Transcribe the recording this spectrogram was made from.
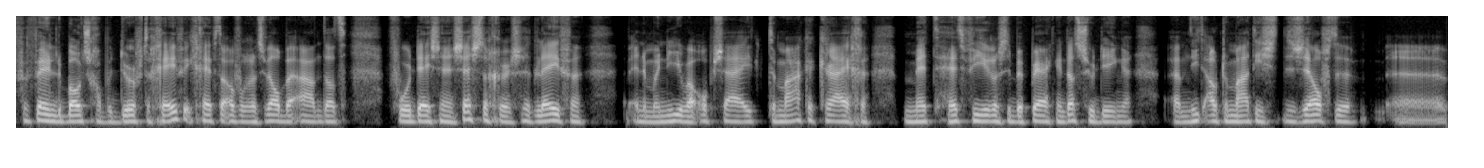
vervelende boodschappen durft te geven. Ik geef er overigens wel bij aan dat voor D66'ers het leven en de manier waarop zij te maken krijgen met het virus, de beperkingen, dat soort dingen, eh, niet automatisch dezelfde eh, eh,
